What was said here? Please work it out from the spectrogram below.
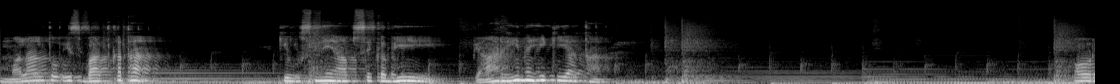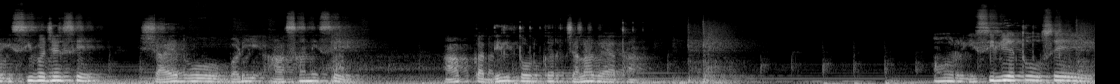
मलाल तो इस बात का था कि उसने आपसे कभी प्यार ही नहीं किया था। और इसी वजह से शायद वो बड़ी आसानी से आपका दिल तोड़कर चला गया था। और इसीलिए तो उसे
